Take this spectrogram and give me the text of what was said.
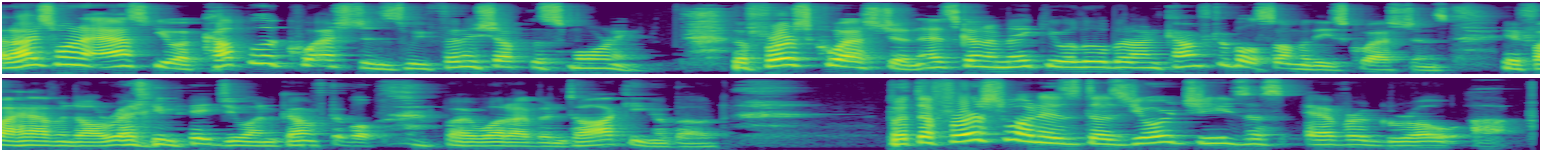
And I just want to ask you a couple of questions as we finish up this morning. The first question, it's going to make you a little bit uncomfortable, some of these questions, if I haven't already made you uncomfortable by what I've been talking about. But the first one is Does your Jesus ever grow up?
